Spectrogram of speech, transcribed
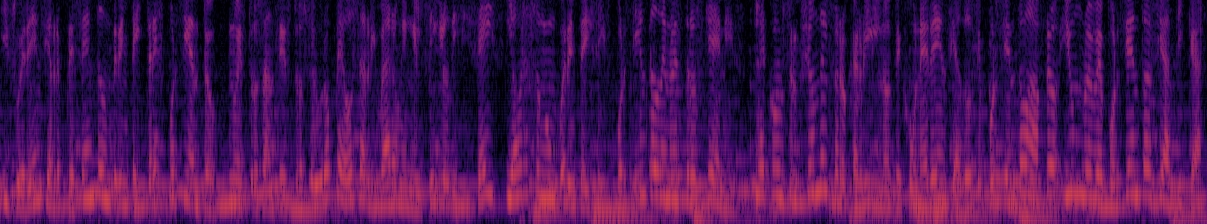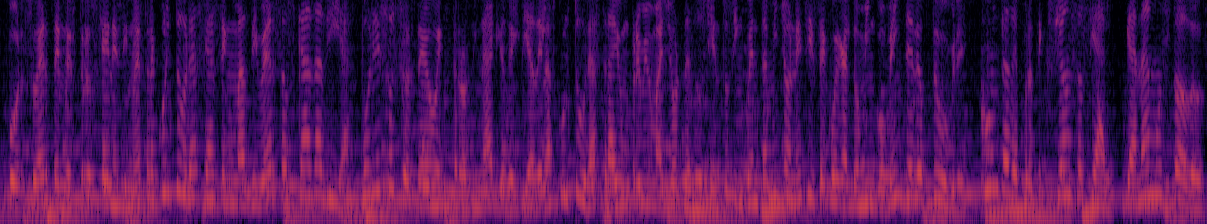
y su herencia representa un 33%. Nuestros ancestros europeos arribaron en el siglo XVI y ahora son un 46% de nuestros genes. La construcción del ferrocarril nos dejó una herencia 12% afro y un 9% asiática. Por suerte, nuestros genes y nuestra cultura se hacen más diversos cada día. Por eso el sorteo extraordinario del Día de las Culturas trae un premio mayor de 250 millones y se juega el domingo 20 de octubre. Junta de protección social. Ganamos todos.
